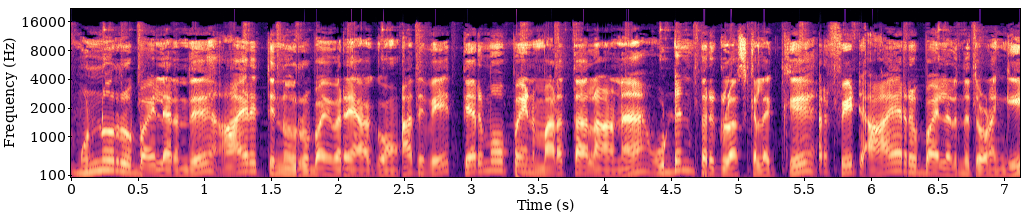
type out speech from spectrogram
முன்னூறு ரூபாயில இருந்து ஆயிரத்தி நூறு ரூபாய் வரை ஆகும் அதுவே தெர்மோபைன் மரத்தாலான உடன் பெர்குலாஸ்களுக்கு ஃபீட் ஆயிரம் ரூபாயில இருந்து தொடங்கி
